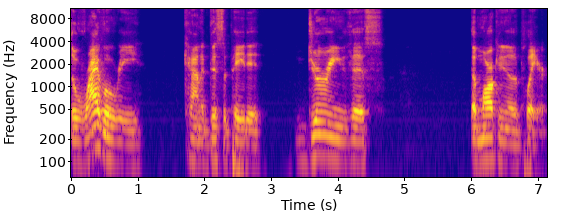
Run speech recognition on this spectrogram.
The rivalry kind of dissipated during this, the marketing of the player.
